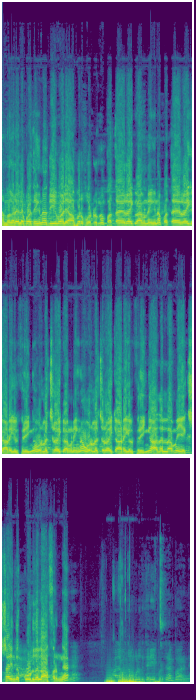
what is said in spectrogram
நம்ம கடையில் பார்த்தீங்கன்னா தீபாவளி ஆஃபர் போட்டிருக்கோம். பத்தாயிரம் ரூபாய்க்கு வாங்கினீங்கன்னா பத்தாயிரம் ரூபாய்க்கு ஆடைகள் ஃப்ரீங்க ஒரு லட்ச ரூபாய்க்கு வாங்கினீங்கன்னா ஒரு லட்ச ரூபாய்க்கு ஆடைகள் ஃப்ரீங்க அது இல்லாமல் எக்ஸ்ட்ரா இந்த கூடுதல் ஆஃபருங்க அதை வந்து உங்களுக்கு தெரியப்படுத்துகிறேன் பாருங்க.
